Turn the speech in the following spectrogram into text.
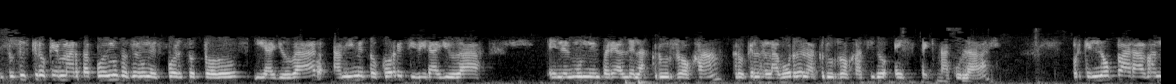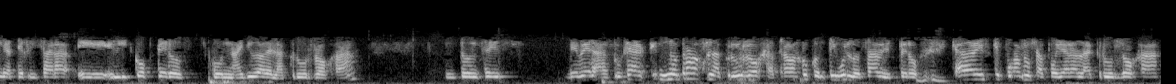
Entonces creo que Marta podemos hacer un esfuerzo todos y ayudar. A mí me tocó recibir ayuda en el mundo imperial de la Cruz Roja. Creo que la labor de la Cruz Roja ha sido espectacular porque no paraban de aterrizar eh, helicópteros con ayuda de la Cruz Roja. Entonces, de veras, o sea, no trabajo en la Cruz Roja, trabajo contigo y lo sabes, pero cada vez que podamos apoyar a la Cruz Roja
